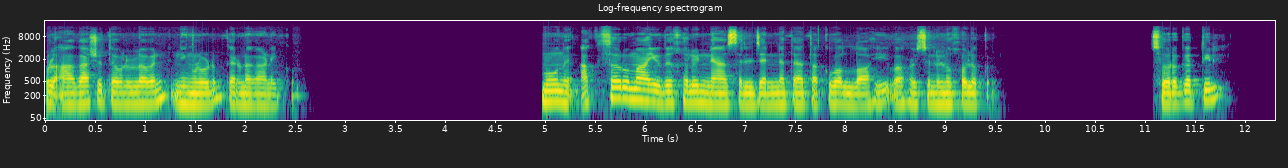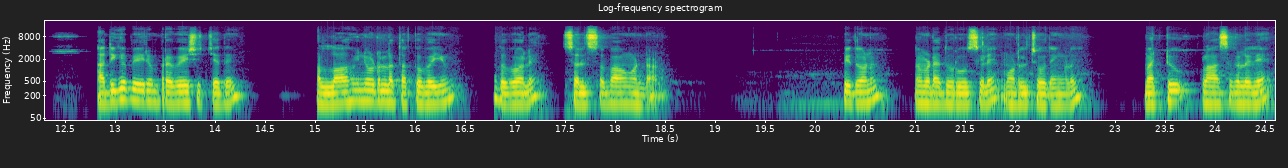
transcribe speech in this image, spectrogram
അപ്പോൾ ആകാശത്തുള്ളവൻ നിങ്ങളോടും കരുണ കാണിക്കും. മൂന്ന് അക്സറുമായുദ്ഖലു നാസൽ ജന്നത്ത തക്വല്ലാഹി വഹുസനുൽ ഖുലുഖ്. സ്വർഗത്തിൽ അധിക പേരും പ്രവേശിച്ചത് അള്ളാഹുവിനോടുള്ള തക്കവയും അതുപോലെ സൽസ്വഭാവം കൊണ്ടാണ്. ഇതാണ് നമ്മുടെ ദുറൂസിലെ മോഡൽ ചോദ്യങ്ങൾ. മറ്റു ക്ലാസ്സുകളിലെ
